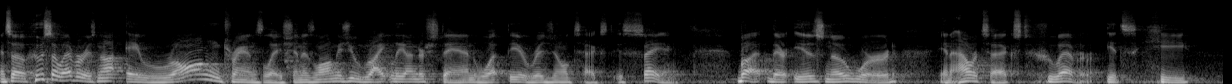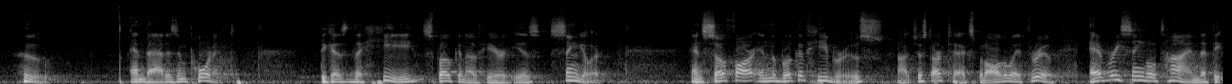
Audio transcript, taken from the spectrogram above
And so, whosoever is not a wrong translation as long as you rightly understand what the original text is saying. But there is no word in our text, whoever. It's he who. And that is important because the he spoken of here is singular. And so far in the book of Hebrews, not just our text, but all the way through, every single time that the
